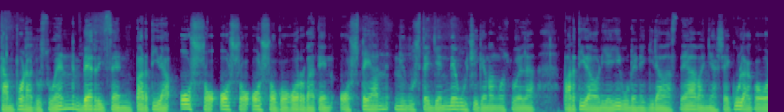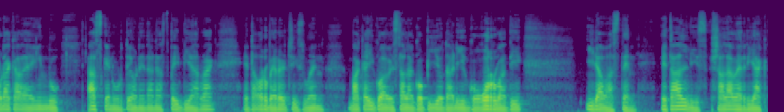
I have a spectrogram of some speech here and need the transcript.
kanporatu zuen, berri zen partida oso oso oso gogor baten ostean, nik uste jende gutxik emango zuela partida hori egigurenek irabaztea, baina sekulako gorakada egin du azken urte honetan azpeitiarrak eta hor berretsi zuen bakaikoa bezalako pilotari gogor bati irabazten. Eta aldiz salaberriak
